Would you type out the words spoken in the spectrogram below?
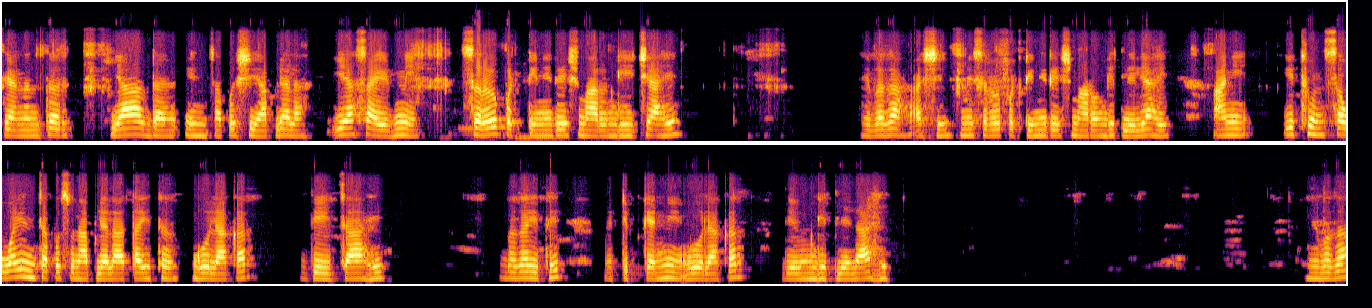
त्यानंतर या अर्धा इंचापाशी आपल्याला या साईडने सरळ पट्टीने रेष मारून घ्यायची आहे. हे बघा अशी मी सरळ पट्टीने रेष मारून घेतलेली आहे. आणि इथून सव्वा इंचापासून आपल्याला आता इथं गोलाकार द्यायचा आहे. बघा इथे मी टिपक्यांनी गोलाकार देऊन घेतलेला आहे. हे बघा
